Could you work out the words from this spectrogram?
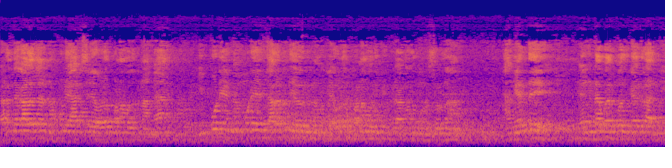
கடந்த காலத்தில் நம்முடைய ஆட்சியில் எவ்வளவு பணம் ஒதுக்குனாங்க? இப்போதைய நம்முடைய தளபதி அவர்கள் நமக்கு எவ்வளவு பணம் ஒதுக்கிருக்கிறாங்கன்னு உங்களுக்கு சொல்லலாம் அங்கேருந்து என்கிட்ட வரும்போது கேட்கிறார் நீ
